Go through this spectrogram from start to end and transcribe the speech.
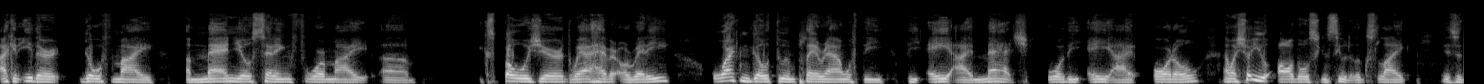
I can either go with my a manual setting for my uh, exposure the way I have it already, or I can go through and play around with the the AI match or the AI auto. I'm gonna show you all those so you can see what it looks like. This is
